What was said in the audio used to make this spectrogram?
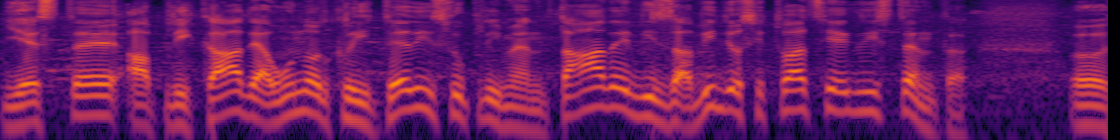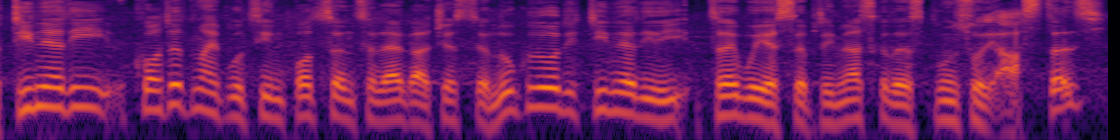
Este aplicarea unor criterii suplimentare vis-a-vis de o situație existentă. Tinerii cu atât mai puțin pot să înțeleagă aceste lucruri, tinerii trebuie să primească răspunsuri astăzi.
